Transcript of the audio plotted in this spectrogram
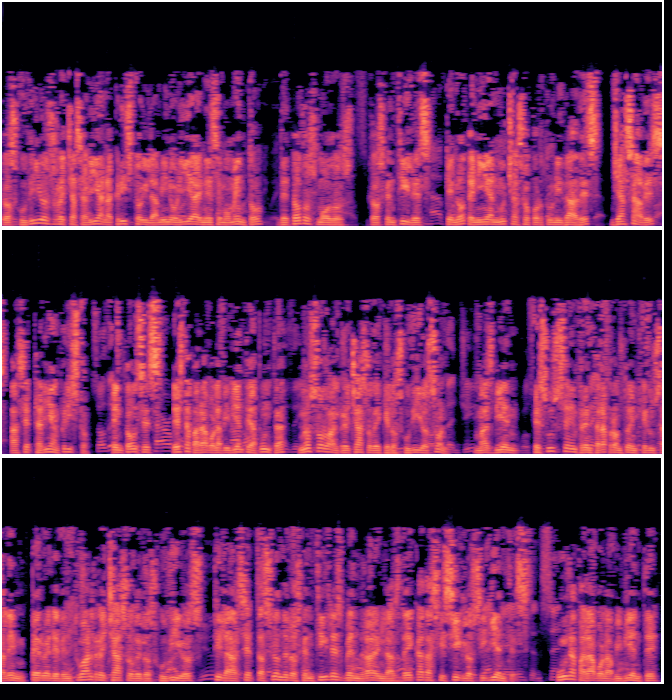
los judíos rechazarían a Cristo y la minoría en ese momento, de todos modos, los gentiles, que no tenían muchas oportunidades, ya sabes, aceptarían Cristo. Entonces, esta parábola viviente apunta, no solo al rechazo de que los judíos son, más bien, Jesús se enfrentará pronto en Jerusalén, pero el eventual rechazo de los judíos, y la aceptación de los gentiles vendrá en las décadas y siglos siguientes. Una parábola viviente,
